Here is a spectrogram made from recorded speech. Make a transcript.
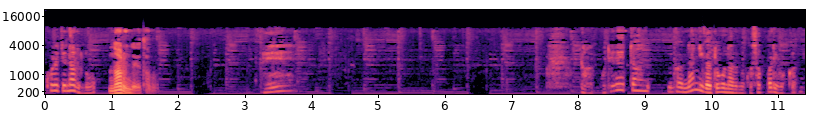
これでなるの？なるんだよ、多分。ええいや、モデレーターが何がどうなるのかさっぱりわかんない。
